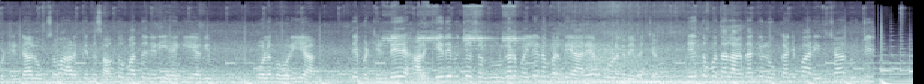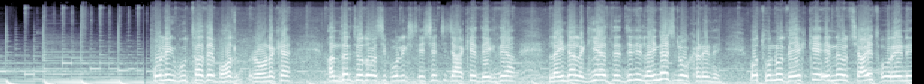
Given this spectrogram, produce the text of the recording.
ਬਠਿੰਡਾ ਲੋਕ ਸਭਾ ਹਲਕੇ ਤੋਂ ਸਭ ਤੋਂ ਵੱਧ ਜਿਹੜੀ ਹੈਗੀ ਆ ਕਿ ਪੋਲਿੰਗ ਹੋ ਰਹੀ ਆ। ਤੇ ਬਠਿੰਡੇ ਹਲਕੇ ਦੇ ਵਿੱਚੋਂ ਸਰਦੂਲਗੜ੍ਹ ਪਹਿਲੇ ਨੰਬਰ ਤੇ ਆ ਰਿਹਾ ਪੋਲਿੰਗ ਦੇ ਵਿੱਚ। ਇਸ ਤੋਂ ਪਤਾ ਲੱਗਦਾ ਕਿ ਲੋਕਾਂ 'ਚ ਭਾਰੀ ਉਤਸ਼ਾਹ ਦੂਜੀ ਪੋਲਿੰਗ ਬੂਥਾਂ ਤੇ ਬਹੁਤ ਰੌਣਕ ਹੈ। ਅੰਦਰ ਜਦੋਂ ਅਸੀਂ ਪੋਲਿੰਗ ਸਟੇਸ਼ਨ 'ਚ ਜਾ ਕੇ ਦੇਖਦੇ ਹਾਂ, ਲਾਈਨਾਂ ਲੱਗੀਆਂ ਤੇ ਜਿਹੜੀ ਲਾਈਨਾਂ 'ਚ ਲੋਕ ਖੜੇ ਨੇ ਉਹ ਤੁਹਾਨੂੰ ਦੇਖ ਕੇ ਇੰਨਾ ਉਤਸ਼ਾਹਿਤ ਹੋ ਰਹੇ ਨੇ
